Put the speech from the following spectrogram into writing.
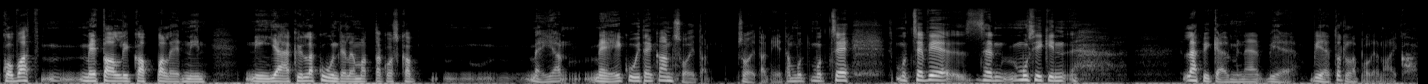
kovat metallikappaleet, niin, niin jää kyllä kuuntelematta, koska meidän, me ei kuitenkaan soita, soita niitä, mutta mut se, mut se vie sen musiikin läpikäyminen vie, vie todella paljon aikaa.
